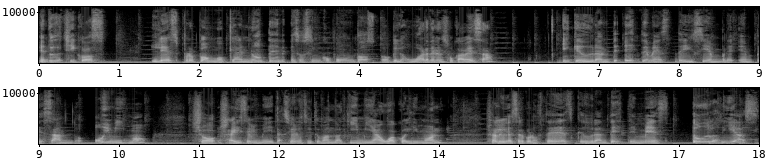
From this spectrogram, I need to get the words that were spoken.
Entonces chicos, les propongo que anoten esos cinco puntos o que los guarden en su cabeza y que durante este mes de diciembre, empezando hoy mismo, yo ya hice mi meditación, estoy tomando aquí mi agua con limón, ya lo voy a hacer con ustedes, que durante este mes, todos los días,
